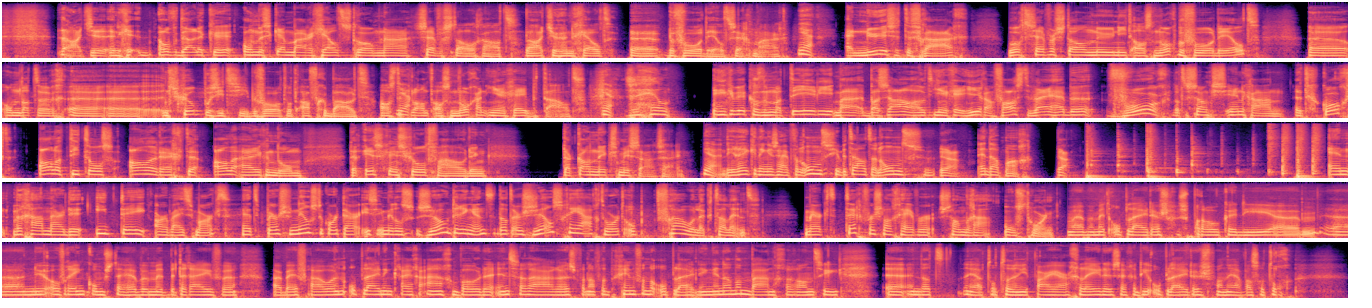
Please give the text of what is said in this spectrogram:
dan had je een overduidelijke, onmiskenbare geldstroom naar Severstal gehad. Dan had je hun geld eh, bevoordeeld, zeg maar. Ja. En nu is het de vraag: wordt Severstal nu niet alsnog bevoordeeld? eh, omdat er eh, eh, een schuldpositie bijvoorbeeld wordt afgebouwd. Als de Ja. klant alsnog aan ING betaalt. Ja. Dat is een heel ingewikkelde materie. Maar bazaal houdt ING hier aan vast. Wij hebben voordat de sancties ingaan het gekocht. Alle titels, alle rechten, alle eigendom. Er is geen schuldverhouding. Daar kan niks mis aan zijn. Ja, die rekeningen zijn van ons, je betaalt aan ons Ja. en dat mag. En we gaan naar de IT-arbeidsmarkt. Het personeelstekort daar is inmiddels zo dringend dat er zelfs gejaagd wordt op vrouwelijk talent. Merkt techverslaggever Sandra Olsthoorn. We hebben met opleiders gesproken die ehm, eh, nu overeenkomsten hebben met bedrijven. waarbij vrouwen een opleiding krijgen aangeboden en salaris vanaf het begin van de opleiding. En dan een baangarantie. Eh, en dat ja, tot een paar jaar geleden zeggen die opleiders van ja, was het toch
